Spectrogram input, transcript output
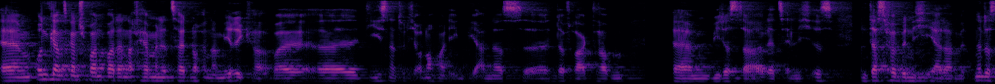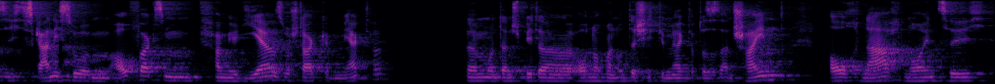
Ähm, und ganz, ganz spannend war dann nachher meine Zeit noch in Amerika, weil äh, die es natürlich auch nochmal irgendwie anders äh, hinterfragt haben, ähm, wie das da letztendlich ist. Und das verbinde ich eher damit, ne, dass ich das gar nicht so im Aufwachsen familiär so stark gemerkt habe. Ähm, und dann später auch nochmal einen Unterschied gemerkt habe, dass es anscheinend auch nach 90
